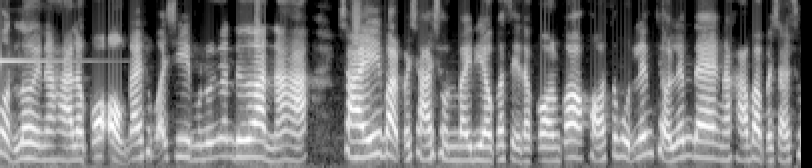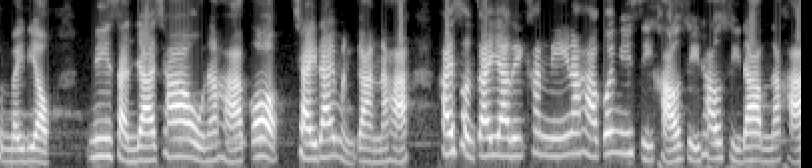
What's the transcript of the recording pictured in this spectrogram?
หมดเลยนะคะ แล้วก็ออกได้ทุกอาชีพมนุษย์เงินเดือนนะคะ ใช้บัตรประชาชนใบเดียวเกษตรกรก็ขอสมุดเล่มเขียวเล่มแดงนะคะ บัตรประชาชนใบเดียว มีสัญญาเช่านะคะ ก็ใช้ได้เหมือนกันนะคะ ใครสนใจยาริคันนี้นะคะ ก็มีสีขาวสีเทาสีดำนะคะ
